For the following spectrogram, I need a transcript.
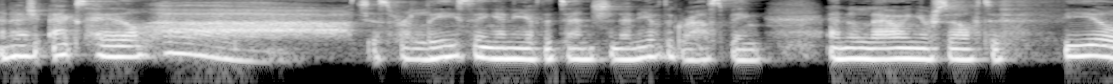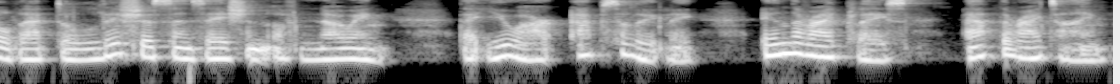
And as you exhale, just releasing any of the tension, any of the grasping, and allowing yourself to feel that delicious sensation of knowing that you are absolutely in the right place at the right time,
